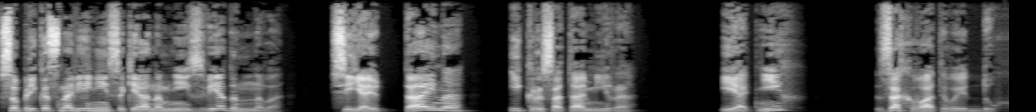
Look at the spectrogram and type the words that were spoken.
в соприкосновении с океаном неизведанного, сияют тайна и красота мира, и от них захватывает дух.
